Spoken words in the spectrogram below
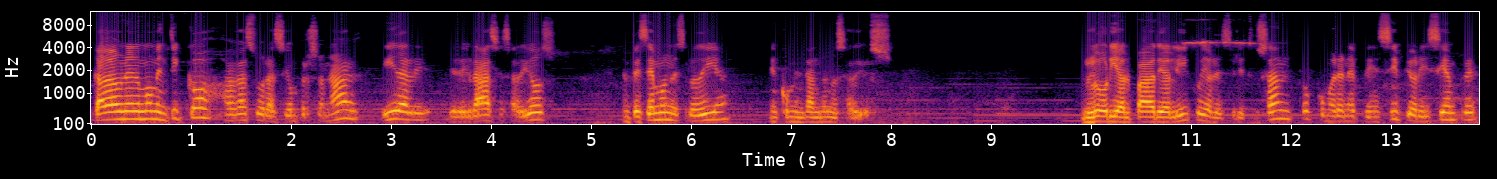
Cada uno en un momentico haga su oración personal, pídale, dele gracias a Dios. Empecemos nuestro día encomendándonos a Dios. Gloria al Padre, al Hijo y al Espíritu Santo, como era en el principio, ahora y siempre,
